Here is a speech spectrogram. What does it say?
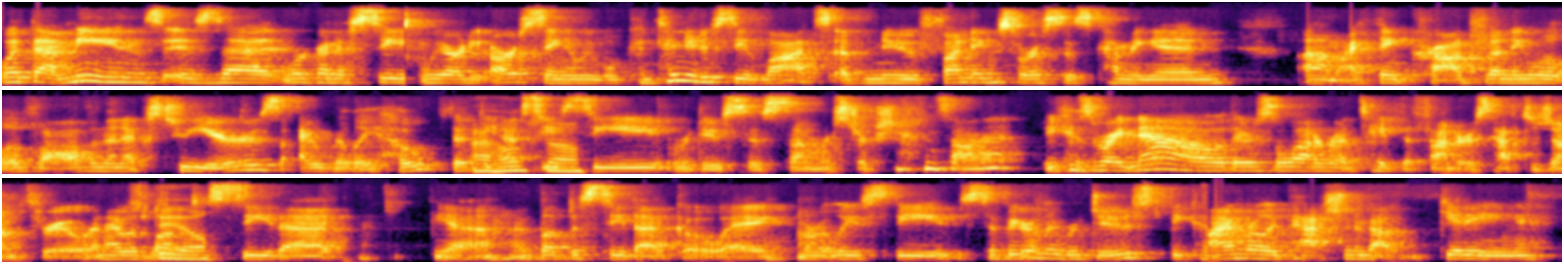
What that means is that we're going to see, we already are seeing, and we will continue to see lots of new funding sources coming in, um, I think crowdfunding will evolve in the next two years. I really hope that the hope SEC so. reduces some restrictions on it because right now there's a lot of red tape that founders have to jump through. And I would Still. love to see that. Yeah, I'd love to see that go away or at least be severely reduced because I'm really passionate about getting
